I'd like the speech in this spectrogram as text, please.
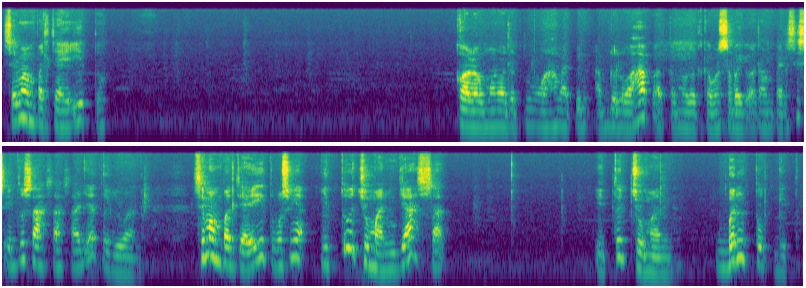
Saya mempercayai itu. Kalau menurut Muhammad bin Abdul Wahab atau menurut kamu sebagai orang Persis itu sah-sah saja atau gimana? Saya mempercayai itu. Maksudnya itu cuman jasad. Itu cuman bentuk gitu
